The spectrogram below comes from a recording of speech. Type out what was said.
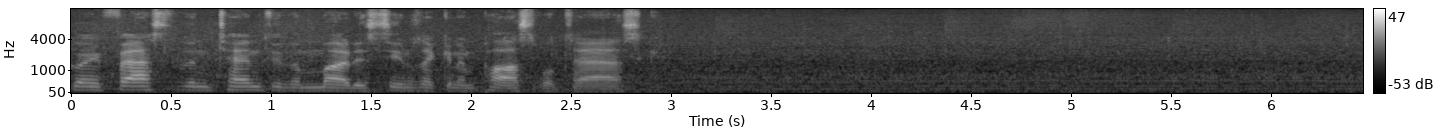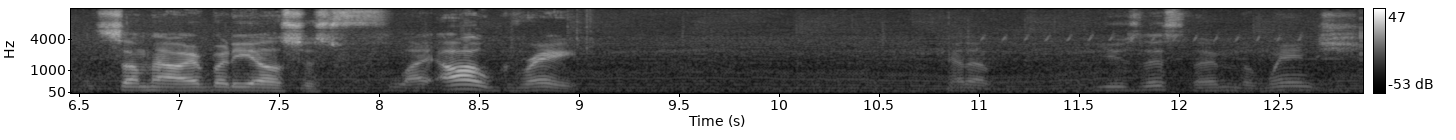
Going faster than 10 through the mud, it seems like an impossible task. And somehow everybody else just fly. Oh, great. Gotta use this then, the winch.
